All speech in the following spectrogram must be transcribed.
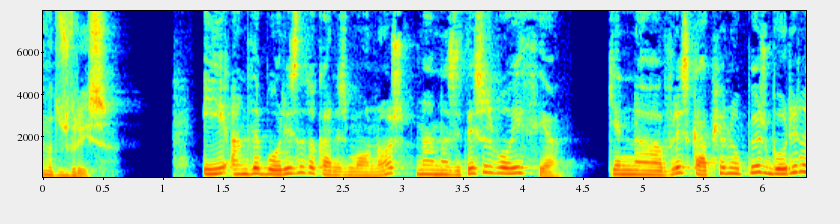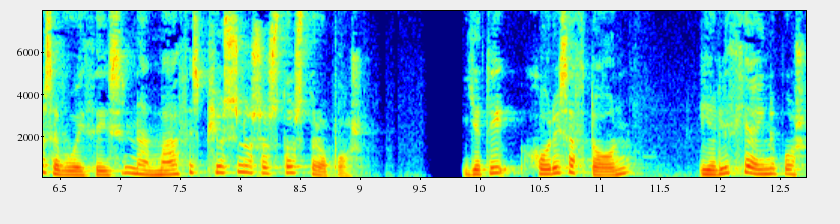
να τους βρεις. Ή αν δεν μπορείς να το κάνεις μόνος, να αναζητήσεις βοήθεια και να βρεις κάποιον ο οποίος μπορεί να σε βοηθήσει να μάθεις ποιος είναι ο σωστός τρόπος. Γιατί χωρίς αυτόν, η αλήθεια είναι πως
